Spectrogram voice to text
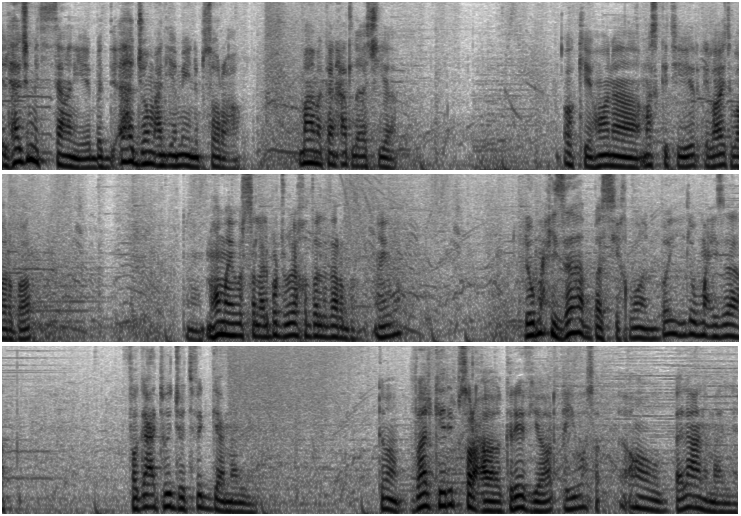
الهجمة الثانية بدي أهجم على اليمين بسرعة. مهما كان حط لي أشياء. okay هون Musketeer Elite بربر تمام. هو ما يوصل على البرج وياخذ ولا ضربة. أيوه. لو معي Zap بس يا إخوان بي لو معي Zap فقعت وجهه تفقع معلم تمام. Valkyrie بسرعة Graveyard أيوه صار آه بلعنا معلم.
